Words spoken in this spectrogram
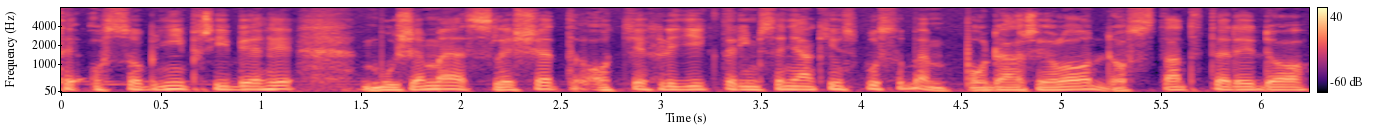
ty osobní příběhy můžeme slyšet od těch lidí, kterým se nějakým způsobem podařilo dostat tedy do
